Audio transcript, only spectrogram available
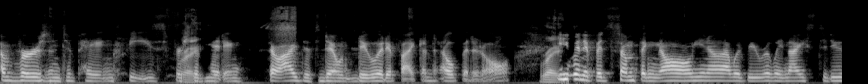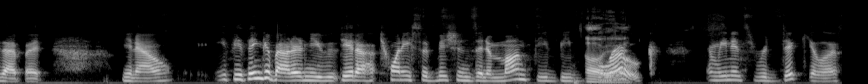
aversion to paying fees for right. submitting, so I just don't do it if I can help it at all. Right. Even if it's something, oh, you know, that would be really nice to do that, but you know, if you think about it and you did a 20 submissions in a month, you'd be oh, broke. Yeah. I mean, it's ridiculous.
